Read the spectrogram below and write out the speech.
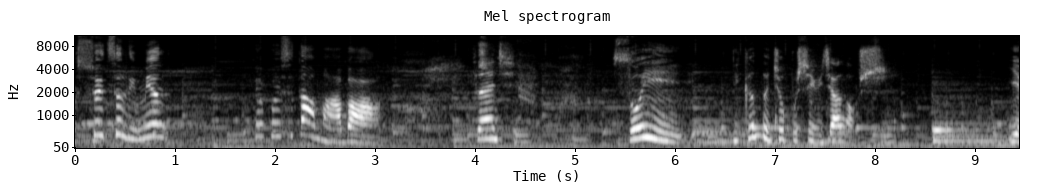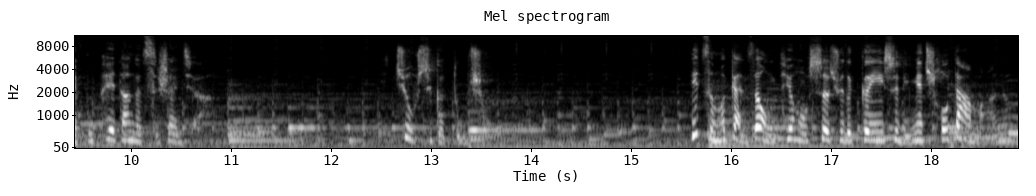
所以这里面该不会是大麻吧？曾安琪，所以你根本就不是瑜伽老师，也不配当个慈善家，你就是个毒虫。怎么敢在我们天虹社区的更衣室里面抽大麻呢？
